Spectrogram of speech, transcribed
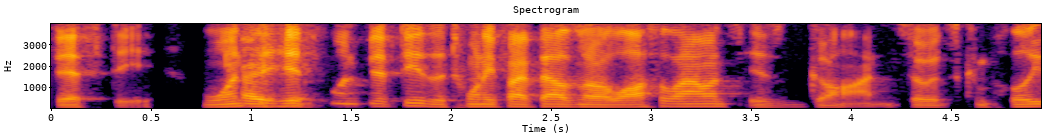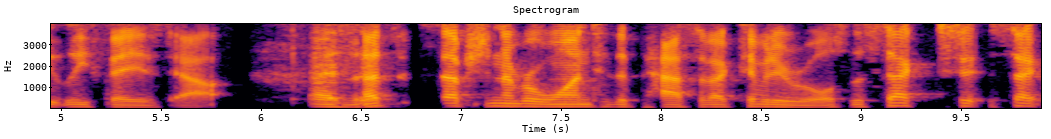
fifty. Once I it see. hits 150, the $25,000 loss allowance is gone. So it's completely phased out. That's exception number one to the passive activity rules. The sec, sec,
